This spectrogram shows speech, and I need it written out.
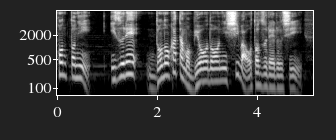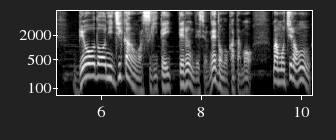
本当にいずれどの方も平等に死は訪れるし平等に時間は過ぎていってるんですよねどの方も。まあもちろん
